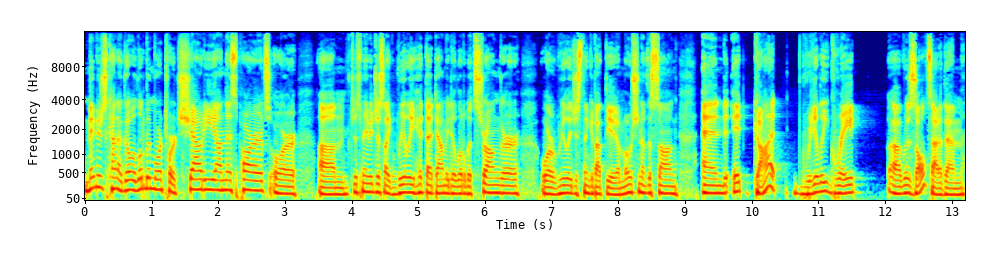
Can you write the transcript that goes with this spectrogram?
maybe just kind of go a little bit more towards shouty on this part or um, just maybe just like really hit that downbeat a little bit stronger or really just think about the emotion of the song. And it got really great uh, results out of them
